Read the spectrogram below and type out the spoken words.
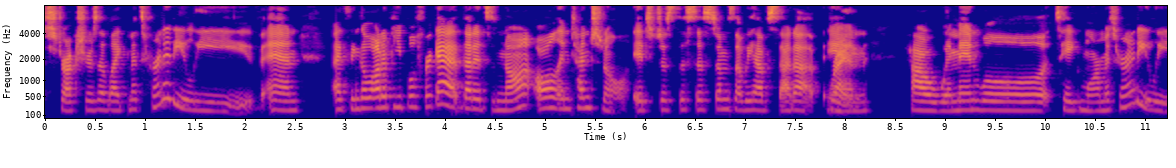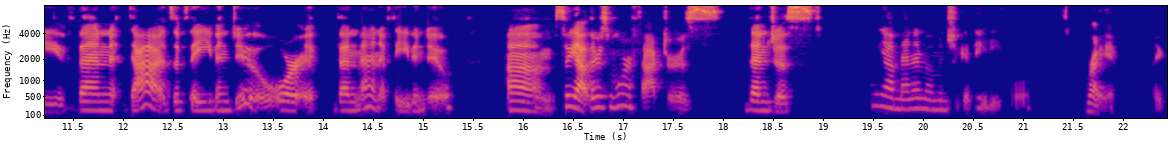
structures of like maternity leave and i think a lot of people forget that it's not all intentional it's just the systems that we have set up Right. and how women will take more maternity leave than dads if they even do or if, than men if they even do um so yeah there's more factors than just oh yeah men and women should get paid equal Right. Like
